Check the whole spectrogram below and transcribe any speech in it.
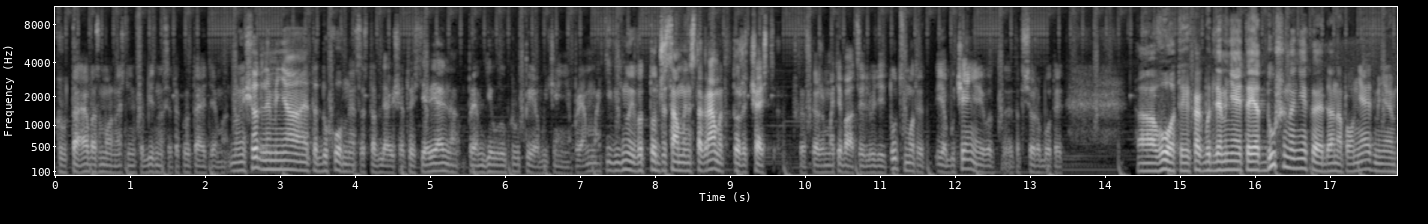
Крутая возможность, инфобизнес это крутая тема. Но еще для меня это духовная составляющая. То есть я реально прям делаю крутые обучения. Прям мотивирую. Ну и вот тот же самый Инстаграм, это тоже часть, скажем, мотивации людей. Тут смотрят и обучение, и вот это все работает. А, вот, и как бы для меня это и отдушина некая, да, наполняет меня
